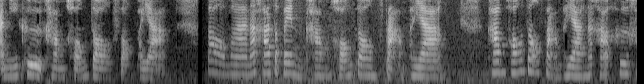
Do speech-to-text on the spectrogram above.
อันนี้คือคำคล้องจองสองพยางต่อมานะคะจะเป็นคำคล้องจองสามพยางคำคล้องจองสามพยางนะคะ คือค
